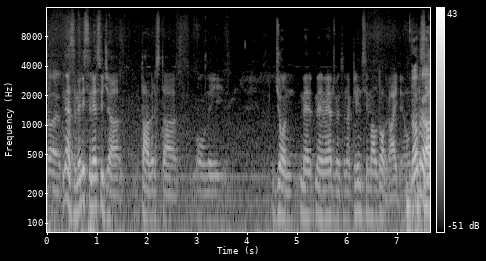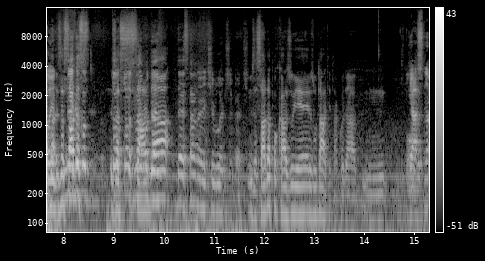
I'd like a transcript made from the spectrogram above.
to je... Ne znam, meni se ne sviđa ta vrsta ovaj, John me, me managementa na klincima, ali dobro, ajde. Ovaj, Dobro, za sada, ali za sada, nekako to, za to znamo sada, da, da je Stanović i lični peč. za sada pokazuje rezultate, tako da... mm, Jasno,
